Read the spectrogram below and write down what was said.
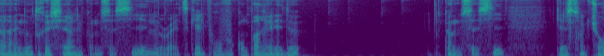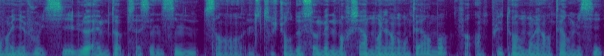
euh, une autre échelle comme ceci, une rate scale pour vous comparer les deux, comme ceci. Quelle structure voyez-vous ici? Le M-top, ça c'est une, une, structure de sommet de marché à moyen long terme, hein. enfin plutôt à moyen terme ici,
